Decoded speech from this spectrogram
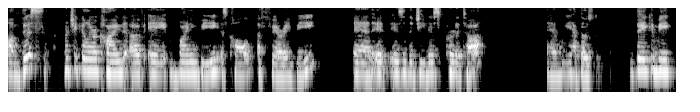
Um, this particular kind of a mining bee is called a fairy bee, and it is in the genus Perdita. And we have those, they can be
